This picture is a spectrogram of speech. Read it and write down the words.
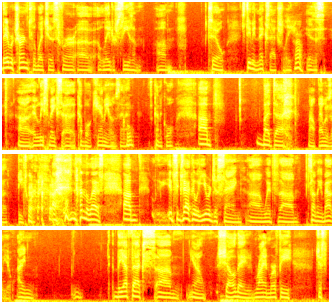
they returned to the Witches for a, a later season, um, too. Stevie Nicks, actually, Oh. is uh, at least makes a couple of cameos in it. It's kind of cool. Um, but, uh, wow, that was a detour. uh, nonetheless, um, it's exactly what you were just saying uh, with um, Something About You. I mean, the FX, um, you know, show. They Ryan Murphy just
